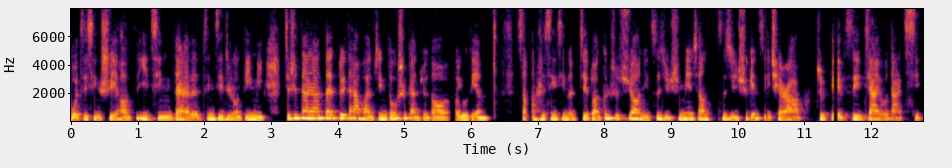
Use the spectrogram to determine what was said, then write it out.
国际形势也好，疫情带来的经济这种低迷，其实大家在对大环境都是感觉到有点 丧失信心的阶段，更是需要你自己去面向自己去给自己 cheer up，就给自己加油打气。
